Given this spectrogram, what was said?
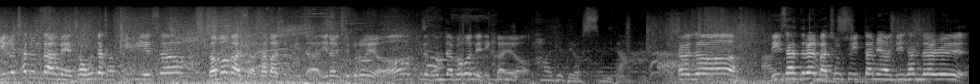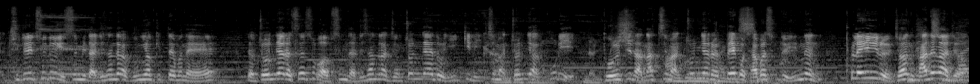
일로 찾은 다음에 저 혼자 잡기 위해서 넘어가서 잡아줍니다. 이런 식으로요. kill은 혼자 먹어야 되니까요. 파괴되었습니다. 자, 그래서 리산드라를 맞출 수 있다면 리산드라를 죽일 수도 있습니다. 리산드라가 궁이었기 때문에 쫀냐를 쓸 수가 없습니다. 리산드라 지금 쫀냐도 있긴 있지만 쫀냐 쿨이 돌진 않았지만 쫀냐를 빼고 잡을 수도 있는 플레이를 전 가능하죠.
